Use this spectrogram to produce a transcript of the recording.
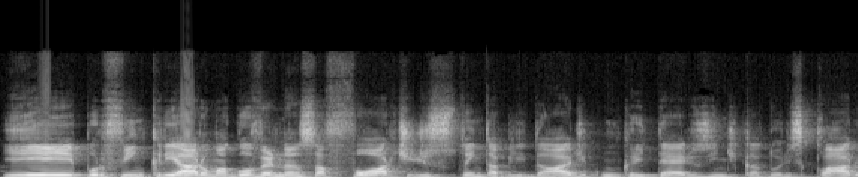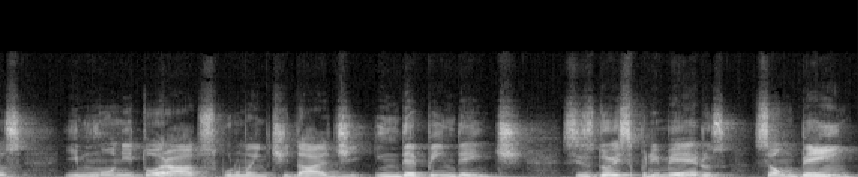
e, por fim, criar uma governança forte de sustentabilidade com critérios e indicadores claros e monitorados por uma entidade independente. Esses dois primeiros são bem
